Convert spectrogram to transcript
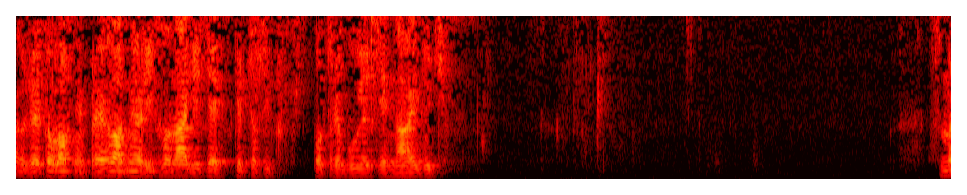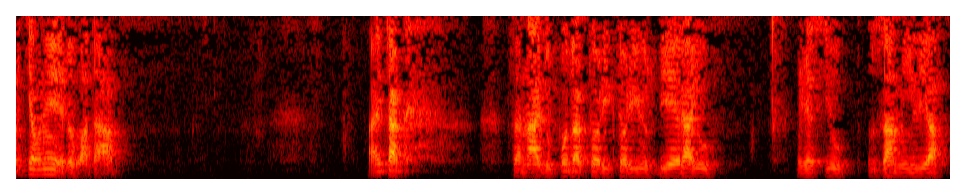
Takže je to vlastne prehľadné, rýchlo nájdete, keď čo si potrebujete nájduť. Smrteľne jedovatá. Aj tak sa nájdú podaktory, ktorí ju zbierajú, že si ju zamília.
